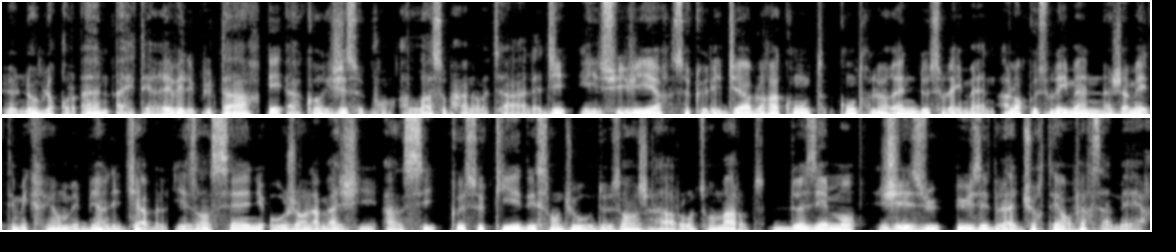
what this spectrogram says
Le noble Coran a été révélé plus tard et a corrigé ce point. Allah subhanahu wa ta'ala dit Et ils suivirent ce que les diables racontent contre le règne de Sulaiman. Alors que Sulaiman n'a jamais été mécréant mais bien les diables. Ils enseignent aux gens la magie ainsi que ce qui est descendu aux deux anges Harut et Marut. Deuxièmement, Jésus usait de la dureté envers sa mère.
